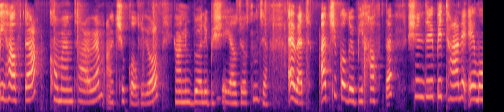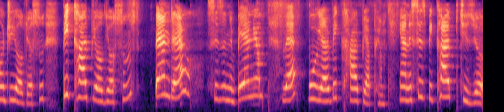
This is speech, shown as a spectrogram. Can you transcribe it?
Bir hafta komentarım açık oluyor. Yani böyle bir şey yazıyorsunuz ya. Evet, açık oluyor bir hafta. Şimdi bir tane emoji yolluyorsunuz. Bir kalp yolluyorsunuz. Ben de sizini beğeniyorum ve buraya bir kalp yapıyorum. Yani siz bir kalp çiziyor,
